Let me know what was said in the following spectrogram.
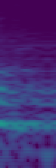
ojo.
